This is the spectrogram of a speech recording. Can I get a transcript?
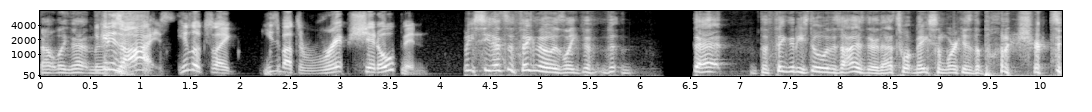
out like that. and Look the- at his yeah. eyes. He looks like he's about to rip shit open. But you see, that's the thing though is like the, the that the thing that he's doing with his eyes there. That's what makes him work as the Punisher too.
